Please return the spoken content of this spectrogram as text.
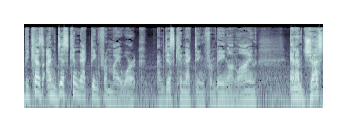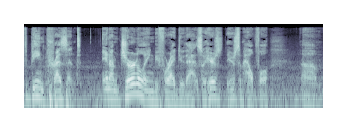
because I'm disconnecting from my work, I'm disconnecting from being online, and I'm just being present. And I'm journaling before I do that. So here's here's some helpful um,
